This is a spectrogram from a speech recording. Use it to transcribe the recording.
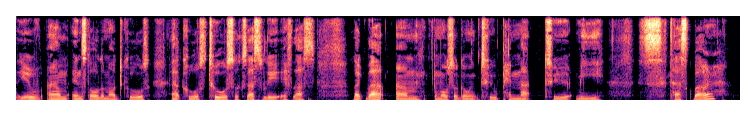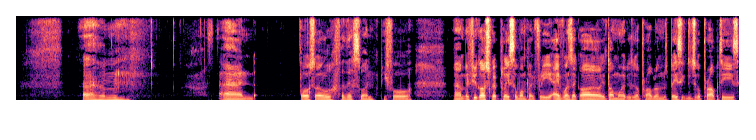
You've um installed the mod cools, uh, cools tools successfully. If that's like that, um, I'm also going to pin that to me taskbar. Um, and also for this one before um, if you go script place placer 1.3, everyone's like, oh, it don't work, it's got problems. Basically, just go properties,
